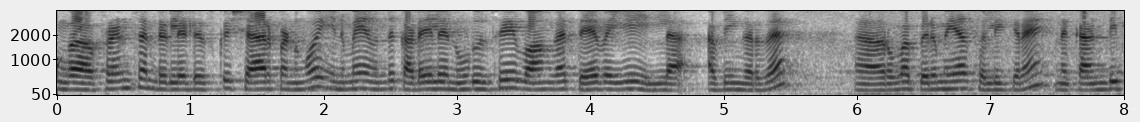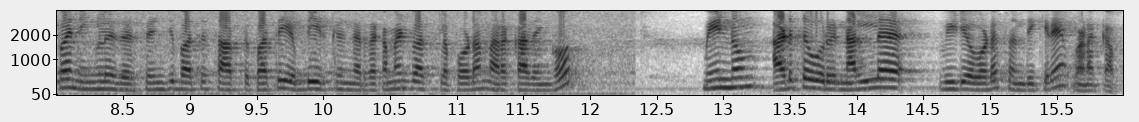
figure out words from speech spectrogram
உங்கள் ஃப்ரெண்ட்ஸ் அண்ட் ரிலேட்டிவ்ஸ்க்கு ஷேர் பண்ணுங்க. இனிமேல் வந்து கடையில் நூடுல்ஸே வாங்க தேவையே இல்லை அப்படிங்கிறத ரொம்ப பெருமையாக சொல்லிக்கிறேன். எனக்கு கண்டிப்பாக நீங்களும் இதை செஞ்சு பார்த்து சாப்பிட்டு பார்த்து எப்படி இருக்குங்கிறத கமெண்ட் பாக்ஸில் போட மறக்காதீங்கோ. மீண்டும் அடுத்த ஒரு நல்ல வீடியோவோட சந்திக்கிறேன். வணக்கம்.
